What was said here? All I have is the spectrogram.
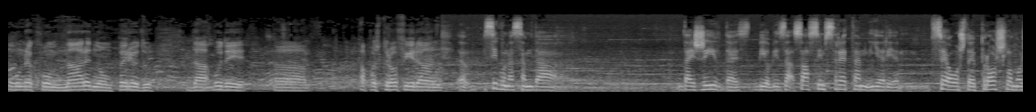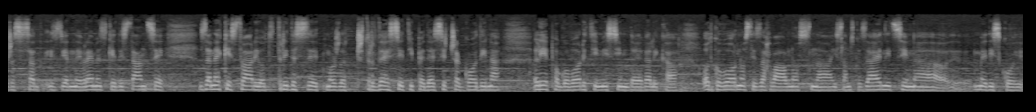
u, u nekom narednom periodu da bude a, apostrofiran. Sigurna sam da da je živ, da je bio bi sasvim sretan, jer je sve ovo što je prošlo može se sad iz jedne vremenske distance za neke stvari od 30, možda 40 i 50 godina lijepo govoriti. Mislim da je velika odgovornost i zahvalnost na islamskoj zajednici, na eh, medijskoj e,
